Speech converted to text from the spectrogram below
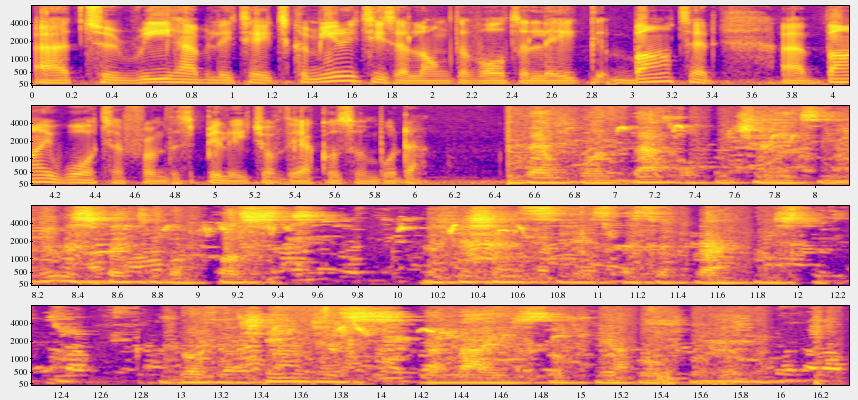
uh, to rehabilitate communities along the Volta Lake battered uh, by water from the spillage of the Akosombo Dam. Therefore, that opportunity, irrespective of cost, efficiencies, etc., needs to be done because it changes the lives of people forever.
